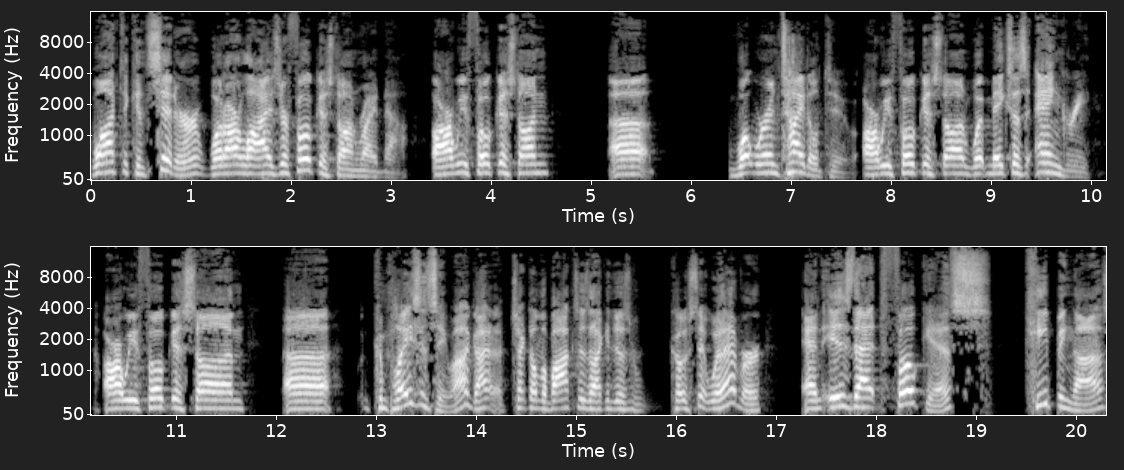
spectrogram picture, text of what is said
want to consider what our lives are focused on right now. Are we focused on uh, what we're entitled to? Are we focused on what makes us angry? Are we focused on uh, complacency. Well, I got checked all the boxes. I can just coast it, whatever. And is that focus keeping us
